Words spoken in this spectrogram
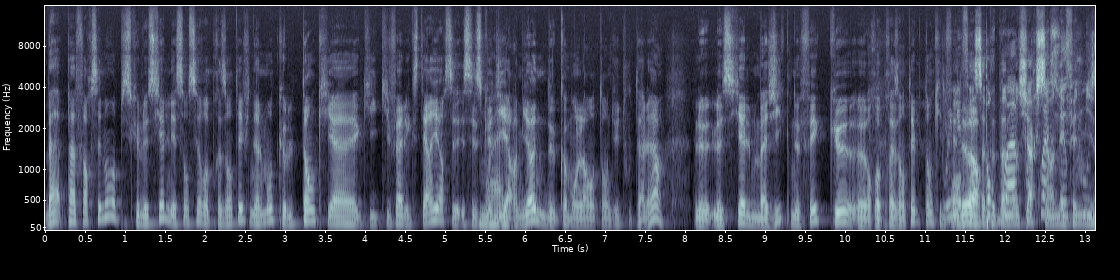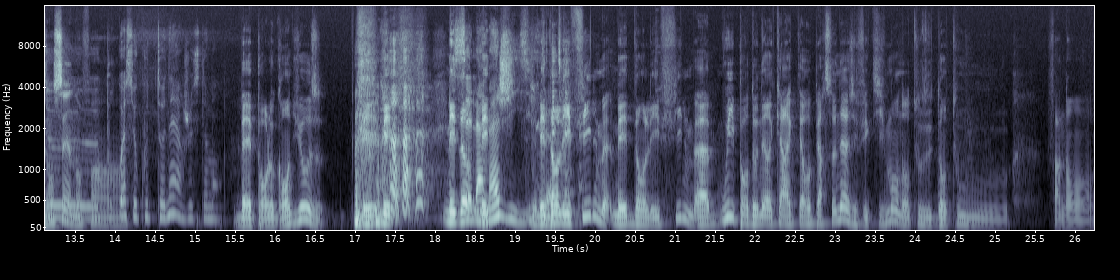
Bah, pas forcément, puisque le ciel n'est censé représenter finalement que le temps qu'il qui, qui fait à l'extérieur. C'est ce que Ouais. dit Hermione, de, comme on l'a entendu tout à l'heure. Le, le ciel magique ne fait que euh, représenter le temps qu'il Oui, fait dehors. ça peut pas mentir que c'est pourquoi un ce effet de mise en scène, enfin. Pourquoi ce coup de tonnerre, justement? Ben, pour le grandiose. Mais, mais- dans, C'est la mais- magie. mais dans les films, mais dans les films, euh, oui, pour donner un caractère au personnage, effectivement, dans tout, dans tout, enfin dans,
